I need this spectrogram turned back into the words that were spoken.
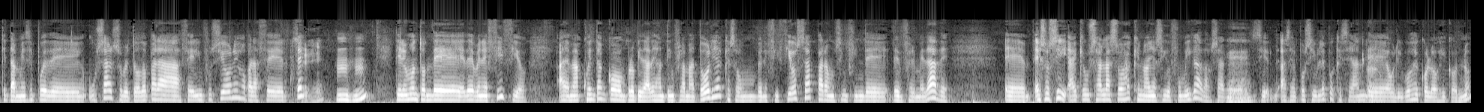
que también se pueden usar, sobre todo para hacer infusiones o para hacer té. Tiene un montón de, beneficios. Además cuentan con propiedades antiinflamatorias que son beneficiosas para un sinfín de, enfermedades. Eh, eso sí, hay que usar las hojas que no hayan sido fumigadas, o sea que a ser posible pues que sean de olivos ecológicos, ¿no?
